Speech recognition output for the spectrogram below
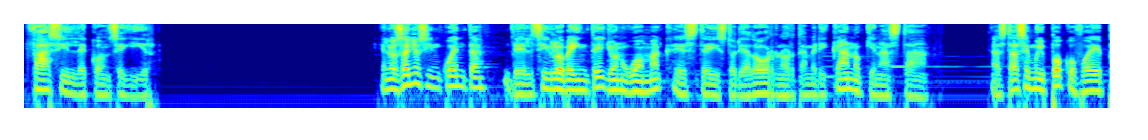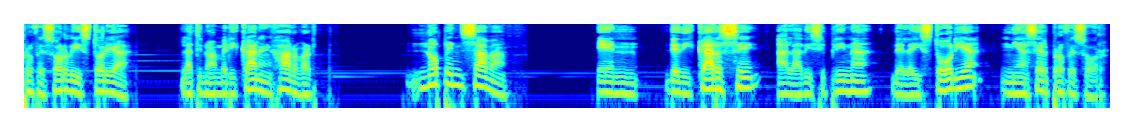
fácil de conseguir. En los años 50 del siglo XX, John Womack, este historiador norteamericano, quien hasta, hasta hace muy poco fue profesor de historia latinoamericana en Harvard, no pensaba en dedicarse a la disciplina de la historia ni a ser profesor.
